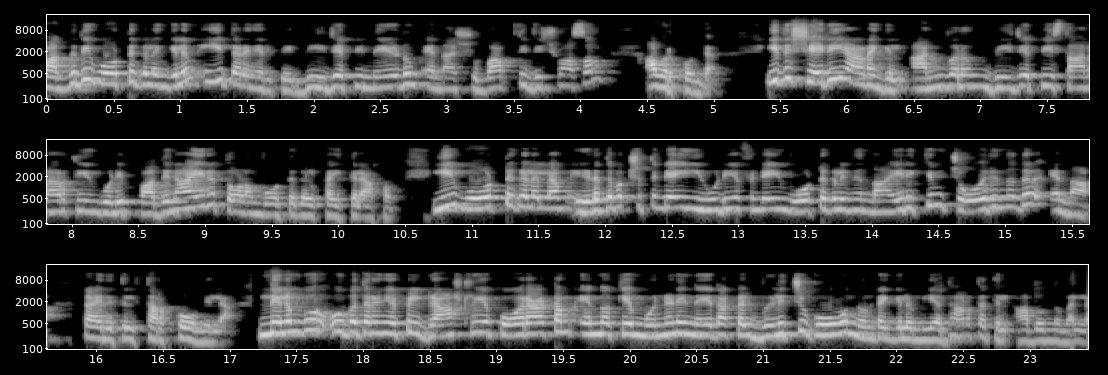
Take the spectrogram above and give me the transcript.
പകുതി വോട്ടുകളെങ്കിലും ഈ തെരഞ്ഞെടുപ്പിൽ ബി ജെ പി നേടും എന്ന ശുഭാപ്തി വിശ്വാസം അവർക്കുണ്ട്. ഇത് ശരിയാണെങ്കിൽ അൻവറും ബി ജെ പി സ്ഥാനാർത്ഥിയും കൂടി പതിനായിരത്തോളം വോട്ടുകൾ കൈക്കലാക്കും. ഈ വോട്ടുകളെല്ലാം ഇടതുപക്ഷത്തിന്റെയും യു ഡി എഫിന്റെയും വോട്ടുകളിൽ നിന്നായിരിക്കും ചോരുന്നത് എന്ന കാര്യത്തിൽ തർക്കവുമില്ല. നിലമ്പൂർ ഉപതെരഞ്ഞെടുപ്പിൽ രാഷ്ട്രീയ പോരാട്ടം എന്നൊക്കെ മുന്നണി നേതാക്കൾ വിളിച്ചു പോകുന്നുണ്ടെങ്കിലും യഥാർത്ഥത്തിൽ അതൊന്നുമല്ല.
